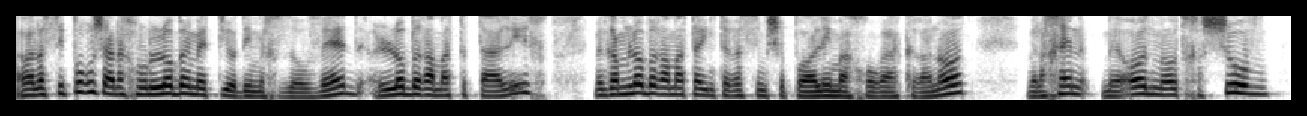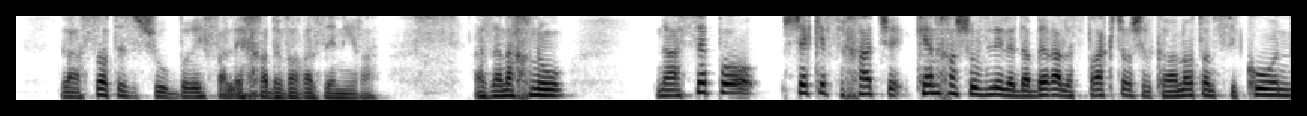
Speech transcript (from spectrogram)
אבל הסיפור שאנחנו לא באמת יודעים איך זה עובד לא ברמת התהליך וגם לא ברמת האינטרסים שפועלים מאחורי הקרנות ולכן מאוד מאוד חשוב לעשות איזשהו בריף על איך הדבר הזה נראה. אז אנחנו נעשה פה שקף אחד שכן חשוב לי לדבר על הסטרקצ'ר של קרנות הון סיכון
